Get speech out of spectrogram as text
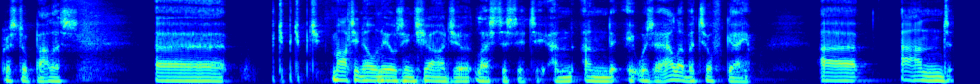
Crystal Palace. Uh, Martin O'Neill's in charge of Leicester City, and and it was a hell of a tough game. Uh, and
